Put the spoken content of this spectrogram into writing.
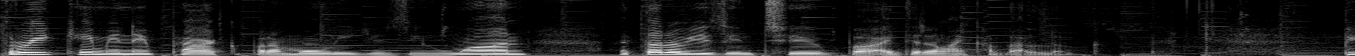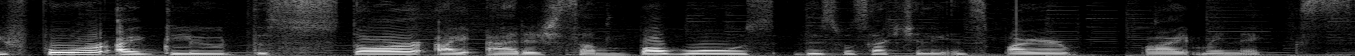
Three came in a pack, but I'm only using one. I thought of using two, but I didn't like how that looked. Before I glued the star, I added some bubbles. This was actually inspired by my next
